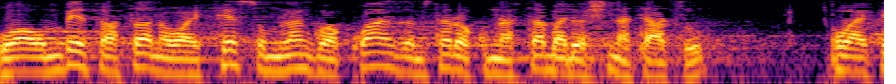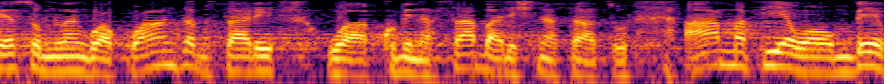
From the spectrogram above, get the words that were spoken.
waombee sawasawa na waefeso mlango wa kwanza mstari wa kumi na saba hadi wa ishiri na tatu waefeso mlango wa kwanza mstari wa kumi na saba hadi ishiri na tatu. Ama pia waombee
